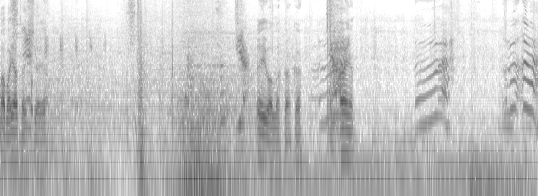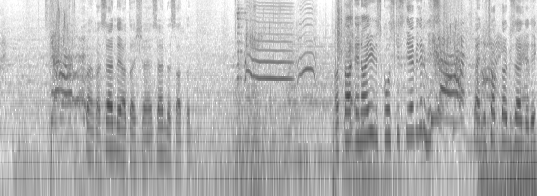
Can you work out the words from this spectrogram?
Baba yat aşağıya. Eyvallah kanka. Aynen. Kanka sen de yat aşağıya. Sen de sattın. Hatta enayi Viskoskis diyebilir miyiz? Bence çok da güzel dedik.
